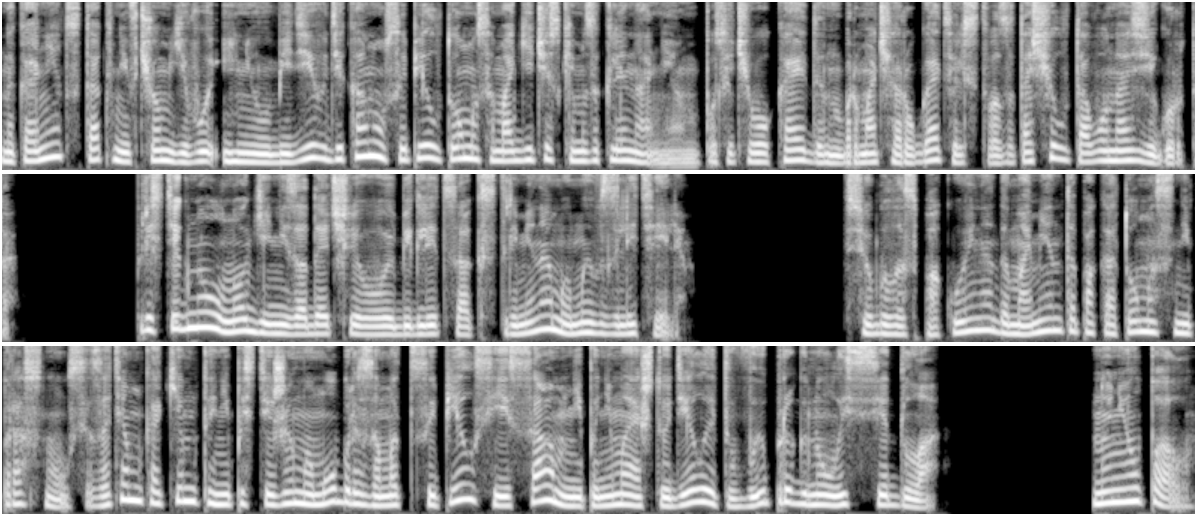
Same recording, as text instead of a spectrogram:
Наконец, так ни в чем его и не убедив, декан усыпил Томаса магическим заклинанием, после чего Кайден, бормоча ругательства, затащил того на Зигурта. Пристегнул ноги незадачливого беглеца к стременам, и мы взлетели. Все было спокойно до момента, пока Томас не проснулся, затем каким-то непостижимым образом отцепился и сам, не понимая, что делает, выпрыгнул из седла но не упал,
